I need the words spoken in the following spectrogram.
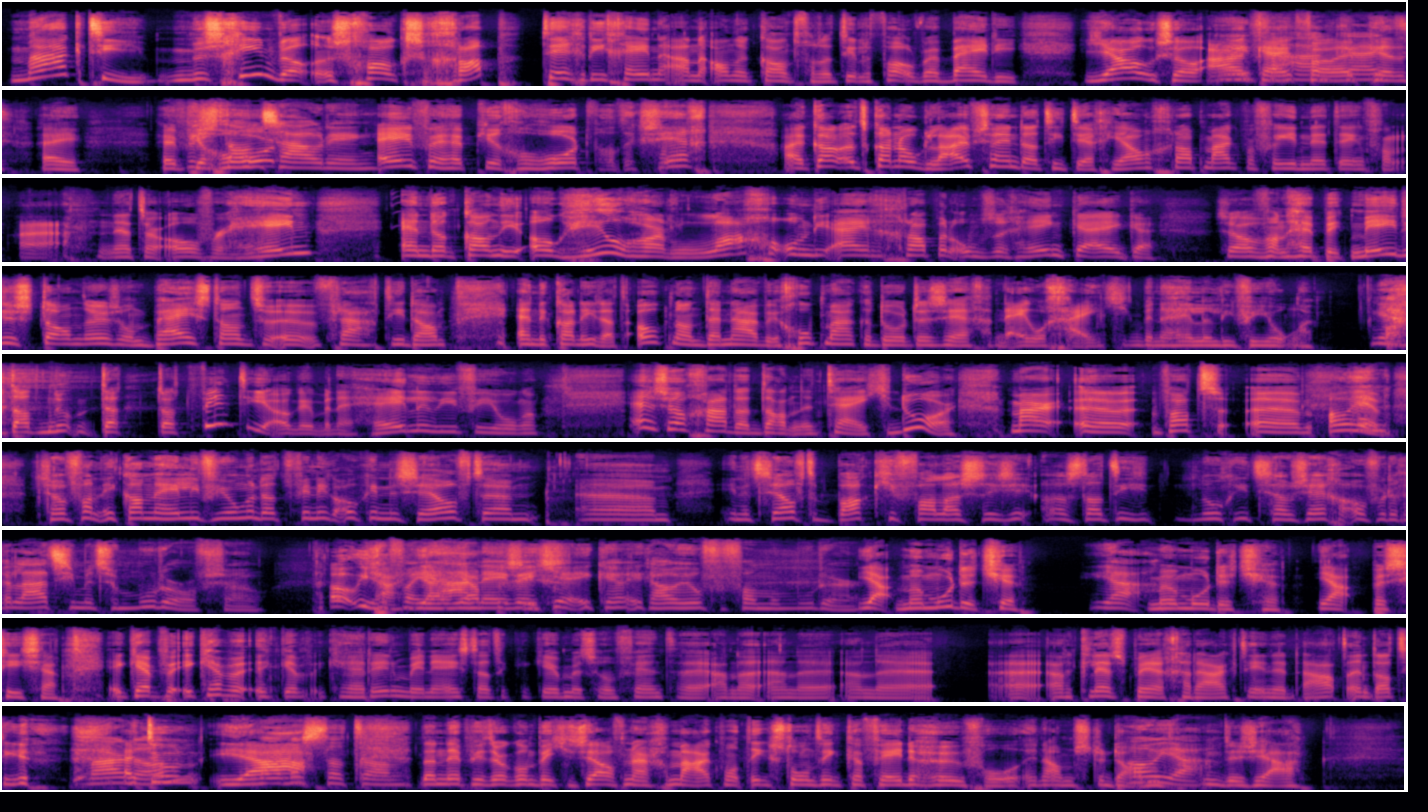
Maakt hij misschien wel een schalkse grap tegen diegene aan de andere kant van de telefoon. Waarbij die jou zo aankijkt van heb je, aankijkt. hey, heb je gehoord? Even heb je gehoord wat ik zeg. Hij kan, het kan ook live zijn dat hij tegen jou een grap maakt waarvan je net denkt van ah, net eroverheen. En dan kan hij ook heel hard lachen om die eigen grap en om zich heen kijken. Zo van heb ik medestanders, om bijstand eh, vraagt hij dan. En dan kan hij dat ook dan daarna weer goed maken door te zeggen: nee, hoor, geintje, ik ben een hele lieve jongen. Ja. Dat, dat, dat vindt hij ook. Ik ben een hele lieve jongen. En zo gaat het dan een tijdje door. Maar eh, wat. eh, oh ja. En zo van, ik kan een hele lieve jongen, dat vind ik ook in, dezelfde, ehm, in hetzelfde bakje vallen als, als dat hij nog iets zou zeggen over de relatie met zijn moeder of zo. Oh ja, Zo van, ja, ja, ja, nee, precies. weet je, ik, ik hou heel veel van mijn moeder. Ja, mijn moedertje. Ja. Mijn moedertje. Ja, precies. Ja. Ik, heb, ik, heb, ik, heb, ik herinner me ineens dat ik een keer met zo'n vent eh, aan de, aan de, aan de, eh, aan de klets ben geraakt, inderdaad. En dat hij. Waar en toen, ja, Waar was dat dan? Dan heb je het er ook een beetje zelf naar gemaakt. Want ik stond in Café de Heuvel in Amsterdam. Oh ja. Dus ja.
